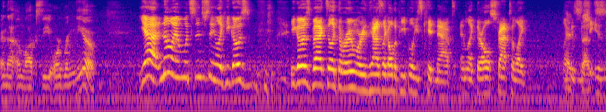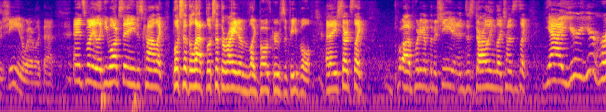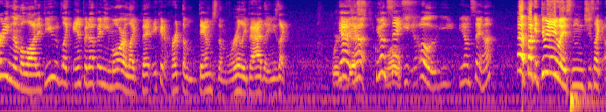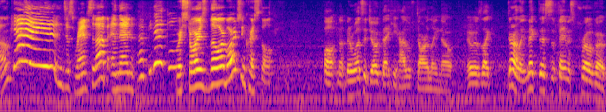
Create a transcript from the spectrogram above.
and that unlocks the orb ring Neo. Yeah, no, and what's interesting, like he goes, he goes back to like the room where he has like all the people he's kidnapped, and like they're all strapped to like, like his machine, his machine or whatever like that. And it's funny, like he walks in, and he just kind of like looks at the left, looks at the right of like both groups of people, and then he starts like uh, putting up the machine, and just Darling like chimes in, it's like. Yeah, you're you're hurting them a lot. If you like amp it up anymore, like that, it could hurt them, damage them really badly. And he's like, We're yeah, yeah. this You don't say. You, oh, you, you don't say, huh? Ah, fuck it, do it anyways. And she's like, okay, and just ramps it up, and then restores the orb origin crystal. Oh no, there was a joke that he had with Darling though. It was like, Darling, make this a famous proverb.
